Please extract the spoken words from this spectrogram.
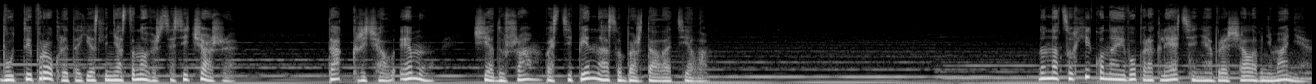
Будь ты проклята, если не остановишься сейчас же. Так кричал Эму, чья душа постепенно освобождала тело. Но Нацухико на его проклятие не обращала внимания.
